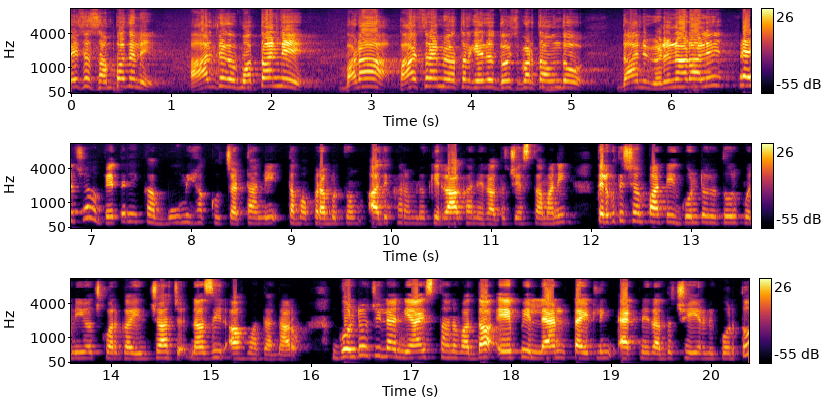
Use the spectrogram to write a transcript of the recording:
దేశ సంపదని ఆర్థిక మొత్తాన్ని బడా పారిశ్రామికవేత్తలకు ఏదో దోషపడతా ఉందో దాన్ని విడనాడాలి. ప్రజా వ్యతిరేక భూమి హక్కు చట్టాన్ని తమ ప్రభుత్వం అధికారంలోకి రాగానే రద్దు చేస్తామని తెలుగుదేశం పార్టీ గుంటూరు తూర్పు నియోజకవర్గ ఇన్ఛార్జ్ నజీర్ అహ్మద్ అన్నారు. గుంటూరు జిల్లా న్యాయస్థానం వద్ద ఏపీ ల్యాండ్ టైటిలింగ్ యాక్ట్ని రద్దు చేయాలని కోరుతూ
